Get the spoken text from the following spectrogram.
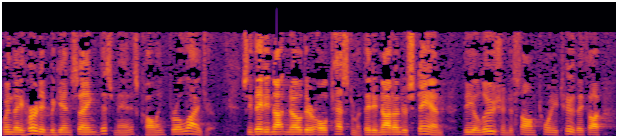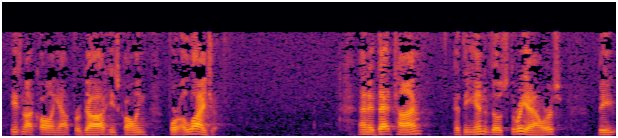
when they heard it, began saying, This man is calling for Elijah. See, they did not know their Old Testament. They did not understand the allusion to Psalm 22. They thought, He's not calling out for God, he's calling for Elijah. And at that time, at the end of those three hours, the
